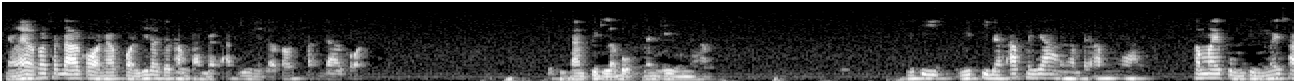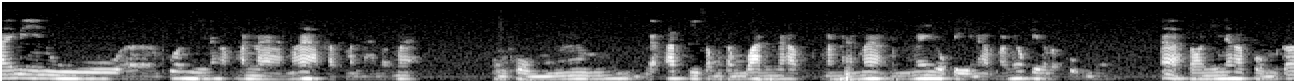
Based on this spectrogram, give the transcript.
อย่างแรกเราต้องชัดดาวก่อนนะครับ ก่อนที่เราจะทำการแบ็กอัพอีเมลเราต้องชัดดาวก่อนจะเป็นการปิดระบบนั่นเองนะครับ วิธีวิธีแบ็กอัพไม่ยากนะครับแบ็กอัพไม่ยากทำไมผมถึงไม่ใช้เมนูเอ่อพวกนี้นะครับ มันนานมากครับมันนานมากๆของผมแบ็กอัพทีสองสาวันนะครับ มันนานมากมันไม่โอเคนะครับ มันไม่โอเคสำหรับผมอ่าตอนนี้นะครับ ผมก็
